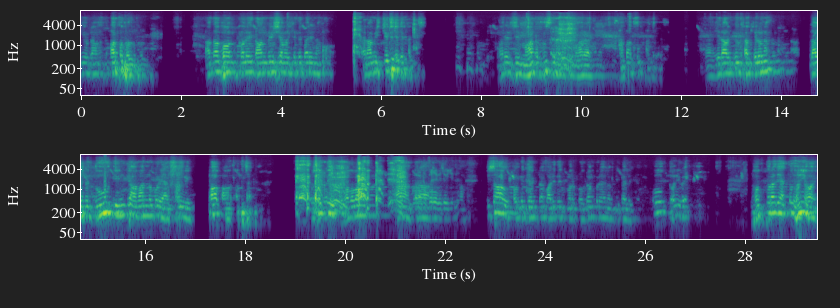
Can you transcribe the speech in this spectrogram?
ওটা ফল আতা ফল বলে দাম বেশি আমি খেতে পারি না আর আমি চেটে চেটে খাচ্ছি। ঘরের যে মাটা বুঝতে পেরেছি মহারাজ আতা খুব ভালো। হ্যাঁ, এরা কেউ খেলো না। লাস্টে দু তিনটে আমান্য করে একসঙ্গে সব আমার। সত্যি ভক্তরা যে এত ধনী হয়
